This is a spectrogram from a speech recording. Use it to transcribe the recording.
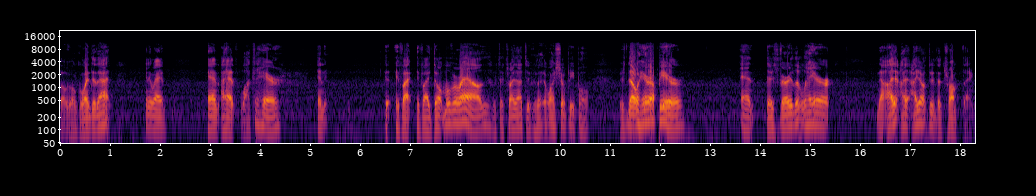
but we won't go into that. Anyway, and I have lots of hair, and if I if I don't move around, which I try not to because I don't want to show people, there's no hair up here, and there's very little hair. Now I, I, I don't do the Trump thing,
